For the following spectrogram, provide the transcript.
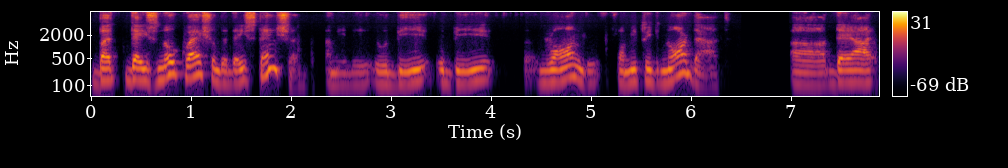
But there is no question that there is tension. I mean, it would be it would be wrong for me to ignore that. Uh, there are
